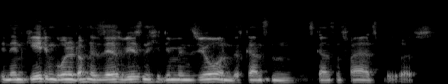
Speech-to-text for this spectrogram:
denen entgeht im Grunde doch eine sehr wesentliche Dimension des ganzen, des ganzen Freiheitsbegriffs.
